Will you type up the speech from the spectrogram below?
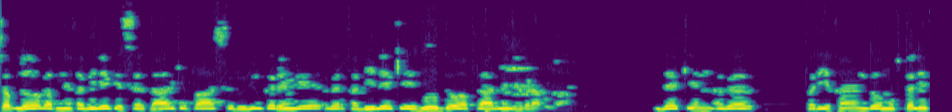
سب لوگ اپنے قبیلے کے سردار کے پاس رجوع کریں گے، اگر قبیلے کے ہی دو افراد میں جھگڑا ہوا۔ لیکن اگر فریقین دو مختلف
